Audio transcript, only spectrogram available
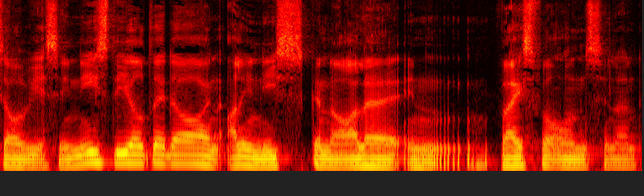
SABC nuus die hele tyd daar en al die nuuskanale en wys vir ons en dan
